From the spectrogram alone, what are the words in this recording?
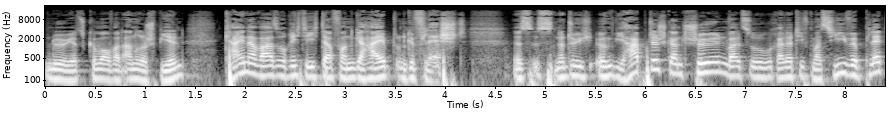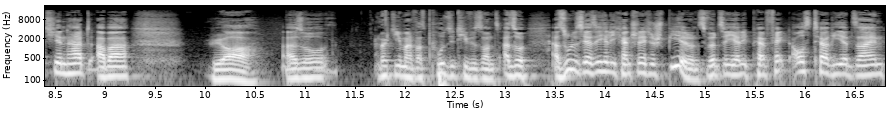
nö, jetzt können wir auch was anderes spielen. Keiner war so richtig davon gehypt und geflasht. Es ist natürlich irgendwie haptisch ganz schön, weil es so relativ massive Plättchen hat, aber ja, also möchte jemand was Positives sonst. Also Azul ist ja sicherlich kein schlechtes Spiel und es wird sicherlich perfekt austariert sein,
